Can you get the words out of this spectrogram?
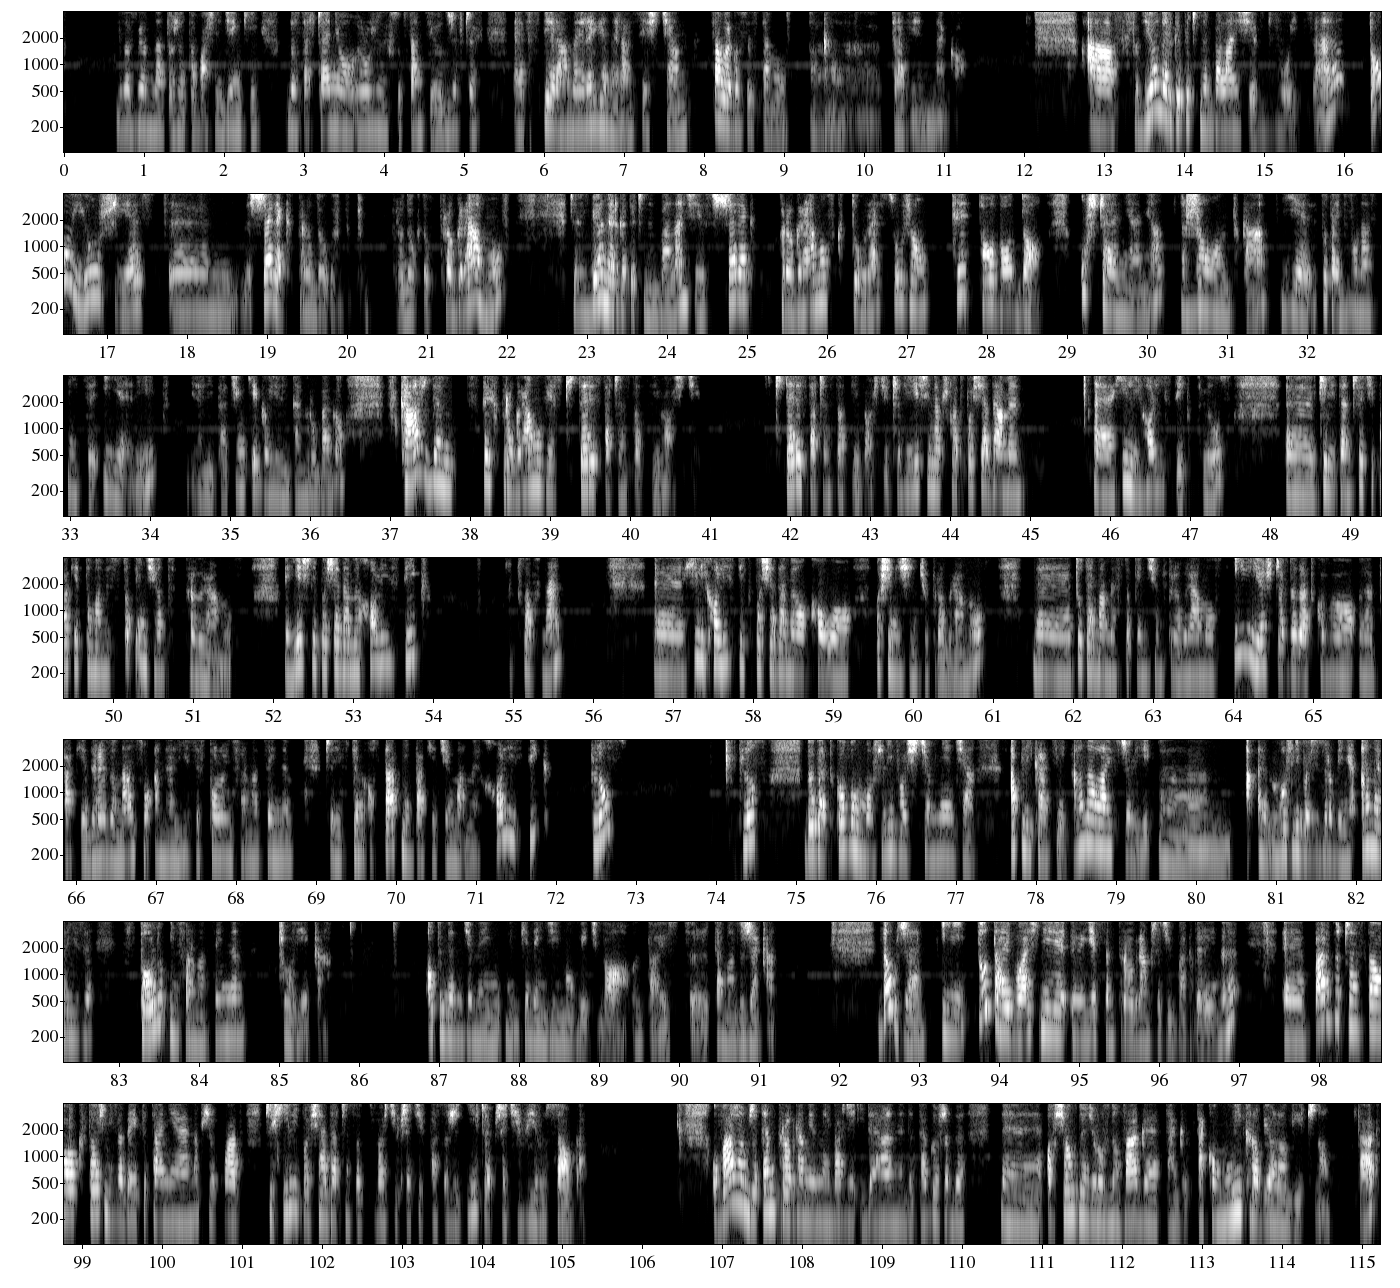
Ze względu na to, że to właśnie dzięki dostarczeniu różnych substancji odżywczych e, wspieramy regenerację ścian całego systemu e, trawiennego. A w bioenergetycznym balansie w dwójce to już jest szereg produ produktów, programów, czyli w bioenergetycznym balansie jest szereg programów, które służą typowo do uszczelniania żołądka, je, tutaj dwunastnicy i jelit, jelita cienkiego, jelita grubego. W każdym z tych programów jest 400 częstotliwości. 400 częstotliwości, czyli jeśli na przykład posiadamy e, Healy Holistic Plus, czyli ten trzeci pakiet, to mamy 150 programów. Jeśli posiadamy Holistic, cofnę, E, Healy Holistic posiadamy około 80 programów. E, Tutaj mamy 150 programów i jeszcze dodatkowo e, pakiet rezonansu, analizy w polu informacyjnym, czyli w tym ostatnim pakiecie mamy Holistic plus, plus dodatkową możliwość ściągnięcia aplikacji Analyze, czyli e, możliwość zrobienia analizy w polu informacyjnym człowieka. O tym będziemy kiedy indziej mówić, bo to jest y, temat rzeka. Dobrze, i tutaj właśnie y, jest ten program przeciwbakteryjny. Y, Bardzo często ktoś mi zadaje pytanie, na przykład, czy Healy posiada częstotliwości przeciwpasożytnicze, przeciwwirusowe. Uważam, że ten program jest najbardziej idealny do tego, żeby e, osiągnąć równowagę tak, taką mikrobiologiczną. Tak?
